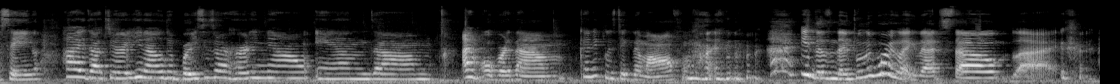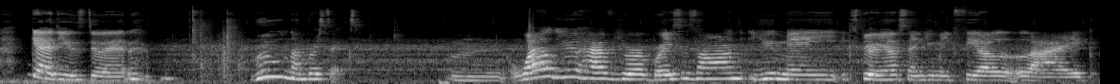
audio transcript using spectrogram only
saying, hi doctor, you know, the braces are hurting now and um, I'm over them. Can you please take them off? it doesn't actually work like that. So like, get used to it. Rule number six. Um, while you have your braces on, you may experience and you may feel like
